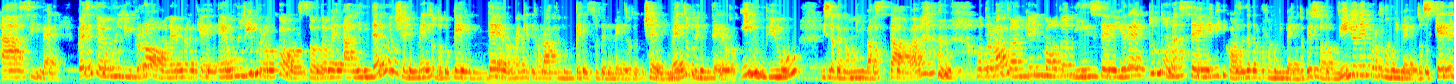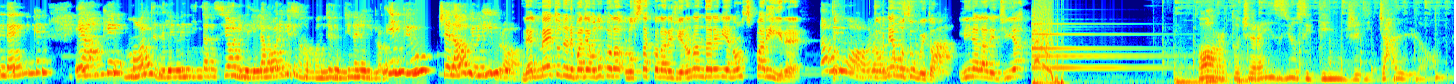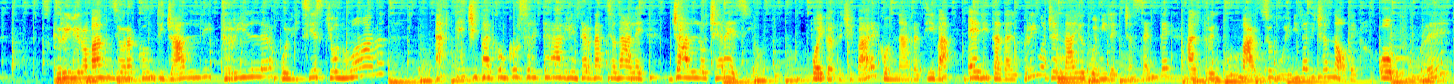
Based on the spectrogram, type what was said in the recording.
Ah sì, beh, questo è un librone perché è un libro corso dove all'interno c'è il metodo per intero, non è che trovate un pezzo del metodo, c'è il metodo intero. In più, visto che non mi bastava, ho trovato anche il modo di inserire tutta una serie di cose di approfondimento, che sono video di approfondimento, schede tecniche e anche molte delle meditazioni, dei lavori che sono contenuti nel libro. In più c'è l'audiolibro. Nel metodo ne parliamo dopo lo stacco alla regia, non andare via, non sparire. Non mi muovo. Torniamo subito. Lina la regia. Porto Ceresio si tinge di giallo. Scrivi romanzi o racconti gialli, thriller, polizieschi o noir? Partecipa al concorso letterario internazionale Giallo Ceresio. Puoi partecipare con narrativa edita dal 1 gennaio 2017 al 31 marzo 2019 oppure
